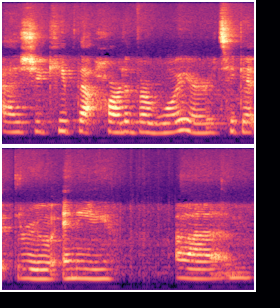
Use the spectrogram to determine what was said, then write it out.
as you keep that heart of a warrior to get through any um,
